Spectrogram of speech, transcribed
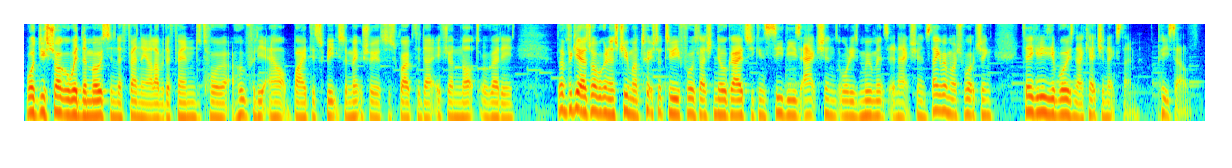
what do you struggle with the most in defending? I'll have a defend tutorial hopefully out by this week. So make sure you're subscribed to that if you're not already don't forget as well, we're going to stream on twitch.tv forward slash nealguide so you can see these actions, all these movements and actions. Thank you very much for watching. Take it easy, boys, and I'll catch you next time. Peace out.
